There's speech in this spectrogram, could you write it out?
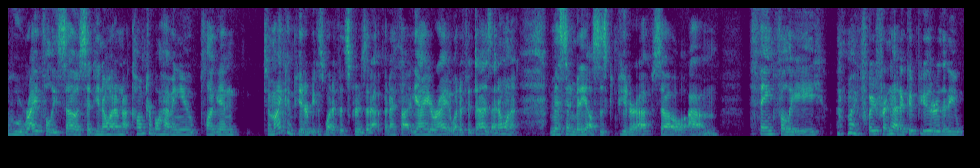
who rightfully so said, You know what, I'm not comfortable having you plug in to my computer because what if it screws it up? And I thought, Yeah, you're right. What if it does? I don't want to mess anybody else's computer up. So, um, thankfully, my boyfriend had a computer that he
